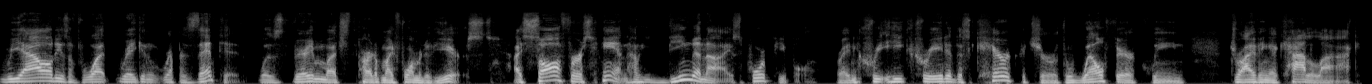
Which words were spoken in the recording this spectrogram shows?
realities of what Reagan represented was very much part of my formative years. I saw firsthand how he demonized poor people, right? And cre- he created this caricature of the welfare queen driving a Cadillac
